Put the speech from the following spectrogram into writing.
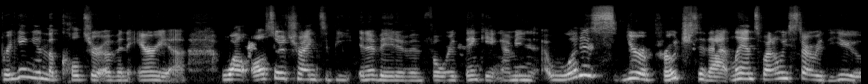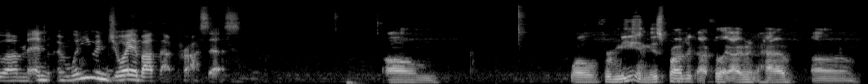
bringing in the culture of an area while also trying to be innovative and forward thinking, I mean, what is your approach to that? Lance, why don't we start with you? Um, and, and what do you enjoy about that process? Um, well, for me in this project, I feel like I didn't have um,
